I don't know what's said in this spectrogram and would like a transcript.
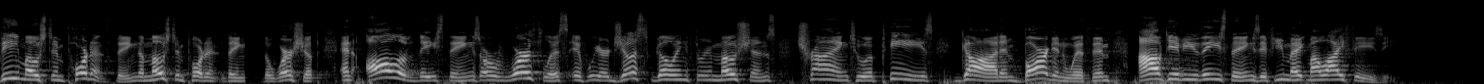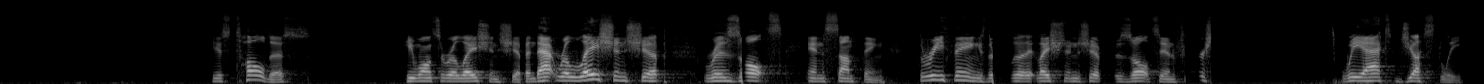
the most important thing, the most important thing, the worship. And all of these things are worthless if we are just going through motions trying to appease God and bargain with Him. I'll give you these things if you make my life easy. He has told us He wants a relationship, and that relationship results in something. Three things the relationship results in. First, we act justly.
